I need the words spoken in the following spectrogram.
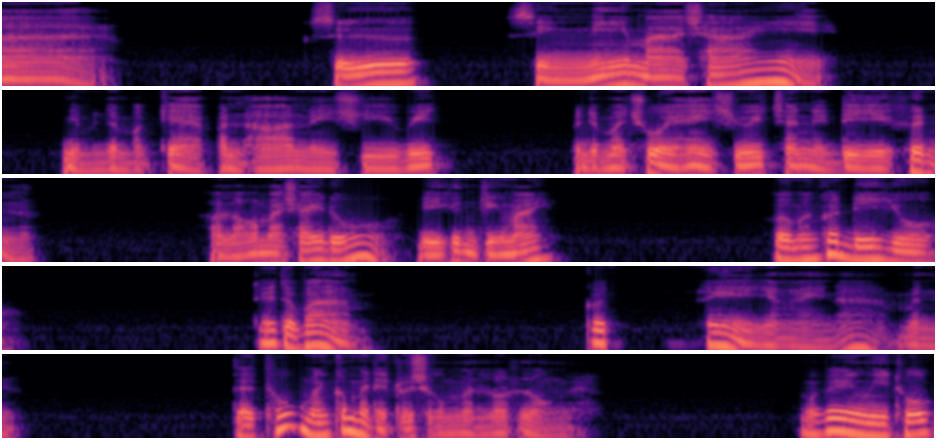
มา ซื้อสิ่งนี้มาใช้ นี่มันจะมาแก้ปัญหาในชีวิต มันจะมาช่วยให้ชีวิตฉันเนี่ยดีขึ้นเอาลองมาใช้ดูดีขึ้นจริงไหมเออมันก็ดีอยู่แต่ว่า ก็เอ๊ยยังไงนะมัน แต่ทุกมันก็ไม่ได้รู้สึกมันลดลง มันก็ยังมีทุก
